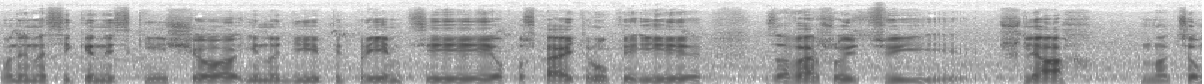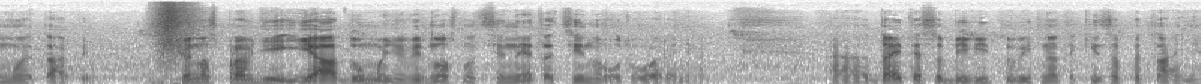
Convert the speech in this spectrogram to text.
вони настільки низькі, що іноді підприємці опускають руки і завершують свій шлях на цьому етапі. Що насправді я думаю відносно ціни та ціноутворення? Е, Дайте собі відповідь на такі запитання.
